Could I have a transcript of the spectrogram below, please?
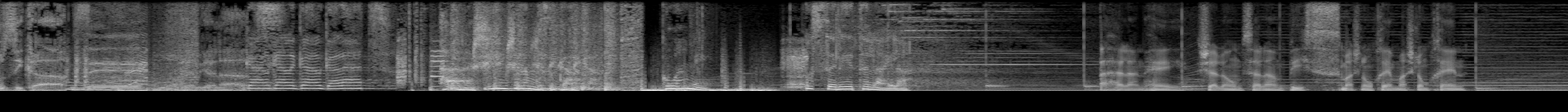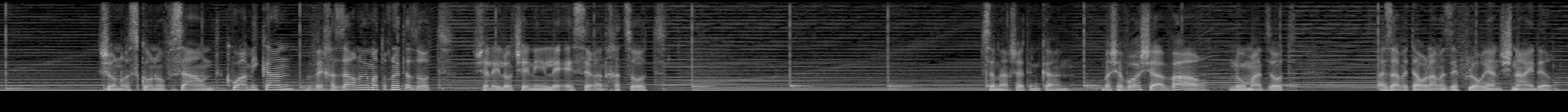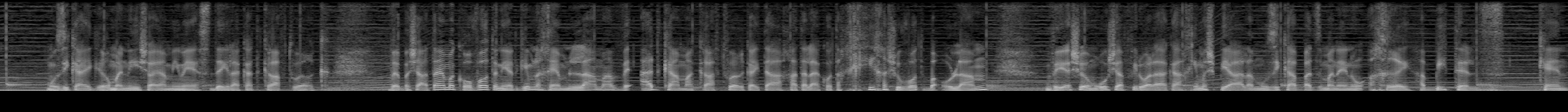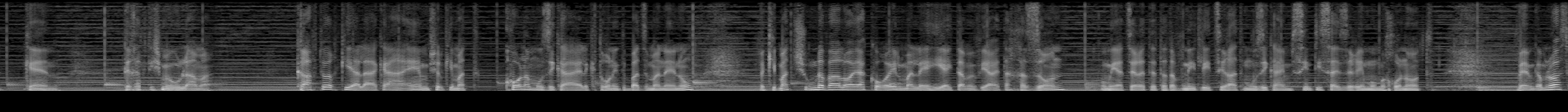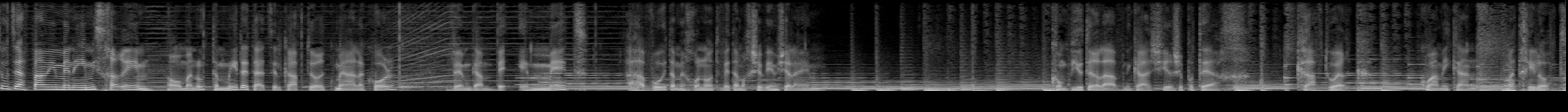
מוזיקה זה גלגלצ. גלגלגלגלצ. האנשים של המוזיקה. גוואמי. עושה לי את הלילה. אהלן, היי, שלום, סלאם, פיס, מה שלומכם, מה שלומכן? שון רסקונוב סאונד, קוואמי כאן, וחזרנו עם התוכנית הזאת, של לילות שני ל-10 עד חצות. שמח שאתם כאן. בשבוע שעבר, לעומת זאת, עזב את העולם הזה פלוריאן שניידר, מוזיקאי גרמני שהיה ממייסדי להקת קראפטוורק. ובשעתיים הקרובות אני אדגים לכם למה ועד כמה קראפטוורק הייתה אחת הלהקות הכי חשובות בעולם, ויש שיאמרו שאפילו הלהקה הכי משפיעה על המוזיקה בת זמננו אחרי הביטלס. כן, כן. תכף תשמעו למה. קראפטוורק היא הלהקה האם של כמעט כל המוזיקה האלקטרונית בת זמננו, וכמעט שום דבר לא היה קורה אלמלא היא הייתה מביאה את החזון ומייצרת את התבנית ליצירת מוזיקה עם סינתסייזרים ומכונות. והם גם לא עשו את זה אף פעם עם מניעים מסחריים. האומנות תמיד הייתה אצל קראפטוורק מעל הכל, והם גם באמת אהבו את המכונות ואת המחשבים שלהם. Computer Love נקרא השיר שפותח. קראפטוורק, קוואמי כאן, מתחילות.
